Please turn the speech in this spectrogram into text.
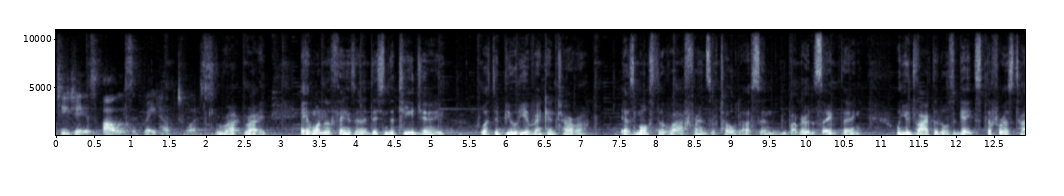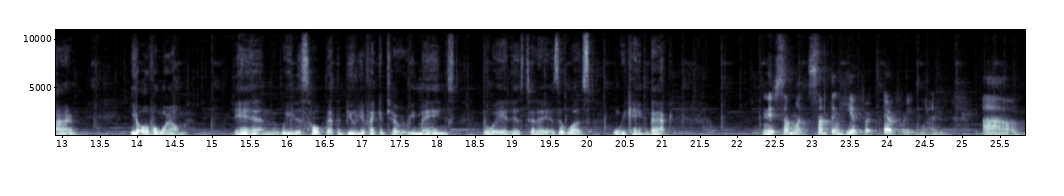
TJ is always a great help to us. Right, right. And one of the things in addition to TJ was the beauty of Encanterra. As most of our friends have told us, and you probably heard the same thing, when you drive through those gates the first time, you're overwhelmed. And we just hope that the beauty of Encanterra remains the way it is today as it was when we came back. And there's somewhat, something here for everyone. Um,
